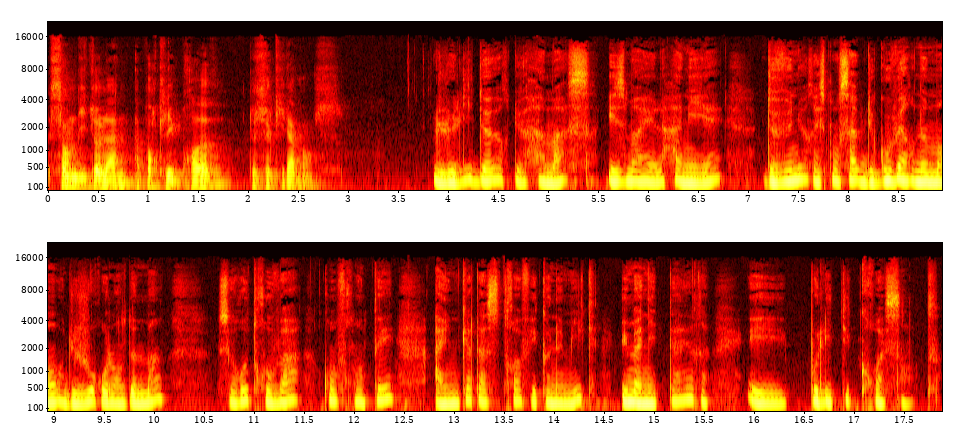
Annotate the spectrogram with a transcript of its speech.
Sandy Tolan apporte les preuves de ce qu'il avance. Le leader du Hamas, Ismaël Haniyeh, devenu responsable du gouvernement du jour au lendemain, se retrouva confronté à une catastrophe économique, humanitaire et politique croissante.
